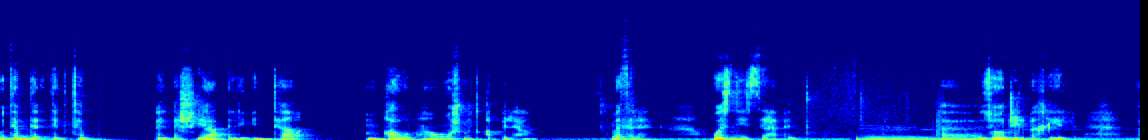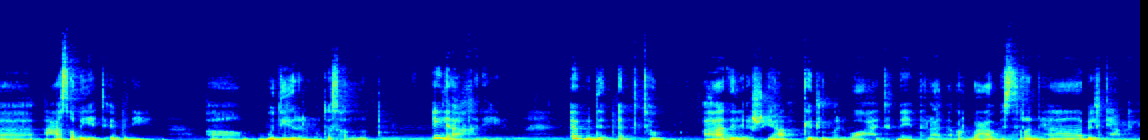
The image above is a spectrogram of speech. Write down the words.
وتبدأ تكتب الأشياء اللي أنت مقاومها ومش متقبلها. مثلا وزني الزائد آه، زوجي البخيل آه، عصبية ابني آه، مدير المتسلط إلى آخره. ابدأ اكتب هذه الأشياء كجمل واحد اثنين ثلاثة أربعة واسردها بالكامل.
